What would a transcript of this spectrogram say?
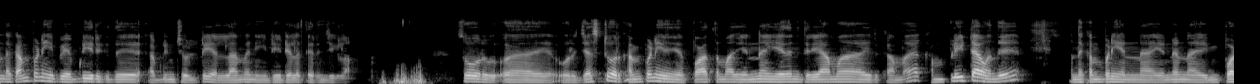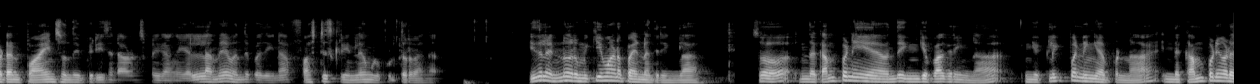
அந்த கம்பெனி இப்போ எப்படி இருக்குது அப்படின்னு சொல்லிட்டு எல்லாமே நீங்கள் டீட்டெயிலாக தெரிஞ்சுக்கலாம். ஸோ ஒரு ஒரு ஜஸ்ட் ஒரு கம்பெனி பார்த்த மாதிரி என்ன ஏதுன்னு தெரியாமல் இருக்காமல் கம்ப்ளீட்டாக வந்து அந்த கம்பெனி என்ன? என்னென்ன இம்பார்ட்டன்ட் பாயிண்ட்ஸ் வந்து இப்போ ரீசெண்டாக அனௌன்ஸ் பண்ணியிருக்காங்க? எல்லாமே வந்து பார்த்தீங்கன்னா, ஃபஸ்ட்டு ஸ்க்ரீனில் உங்களுக்கு கொடுத்துட்றாங்க இதில் இன்னொரு முக்கியமான பாயிண்ட் என்ன தெரியுங்களா? ஸோ இந்த கம்பெனியை வந்து இங்கே பார்க்குறீங்கன்னா, இங்கே கிளிக் பண்ணிங்க அப்படின்னா, இந்த கம்பெனியோட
